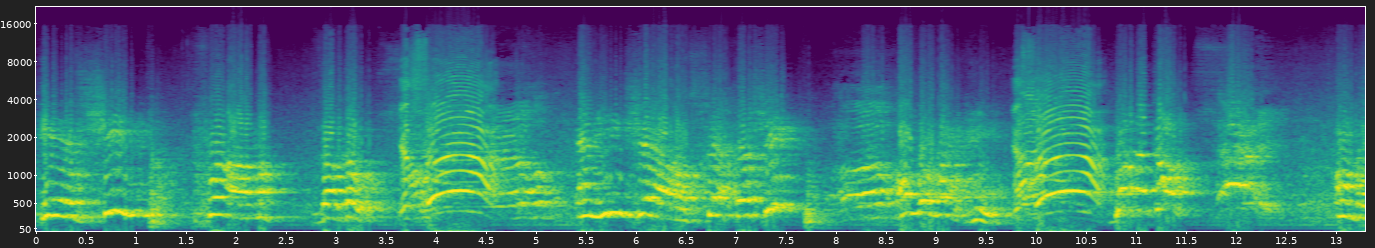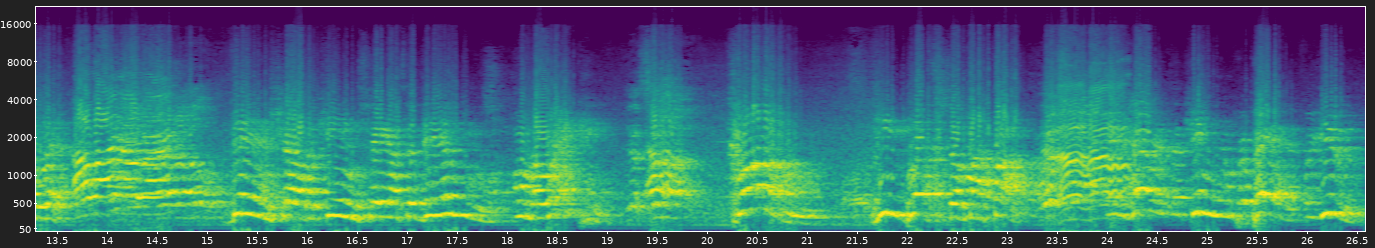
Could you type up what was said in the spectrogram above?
his sheep from the goats. Yes, sir. And he shall set the sheep on the right hand, Yes, sir. but the goats on the left. All right, all right. Then shall the king say unto them on the right hand, Yes, sir. Come, ye blessed of my Father, Uh-huh. inherit the kingdom prepared for you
